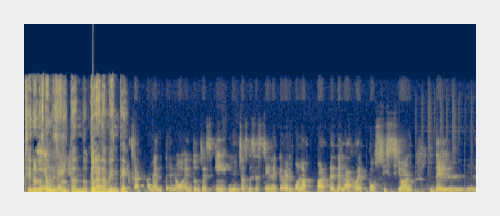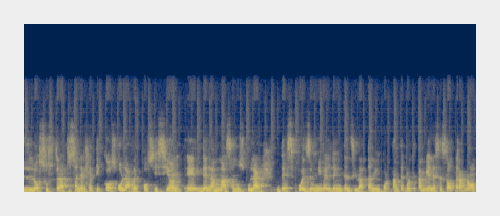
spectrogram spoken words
Si no lo están disfrutando, claramente. Exactamente, ¿no? Entonces, y muchas veces tiene que ver con la parte de la reposición de los sustratos energéticos o la reposición eh, de la masa muscular después de un nivel de intensidad tan importante, porque también esa es otra, ¿no?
